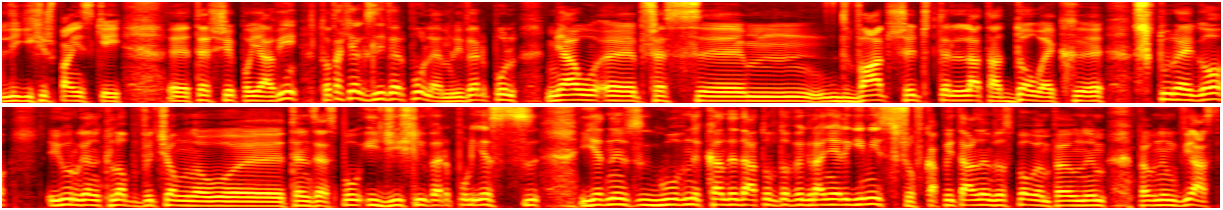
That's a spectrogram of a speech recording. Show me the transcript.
Ligi Hiszpańskiej też się pojawi. To tak jak z Liverpoolem. Liverpool miał przez 2, 3, 4 lata dołek, z którego Jurgen Klopp wyciągnął ten zespół i dziś Liverpool jest jednym z głównych kandydatów do wygrania Ligi Mistrzów. Kapitalnym zespołem, pełnym, pełnym gwiazd.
